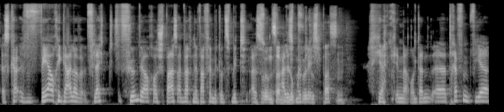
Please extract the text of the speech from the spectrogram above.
Es wäre auch egal, aber vielleicht führen wir auch aus Spaß einfach eine Waffe mit uns mit. Also Zu unserem alles Look möglich. würde es passen. Ja, genau. Und dann äh, treffen wir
